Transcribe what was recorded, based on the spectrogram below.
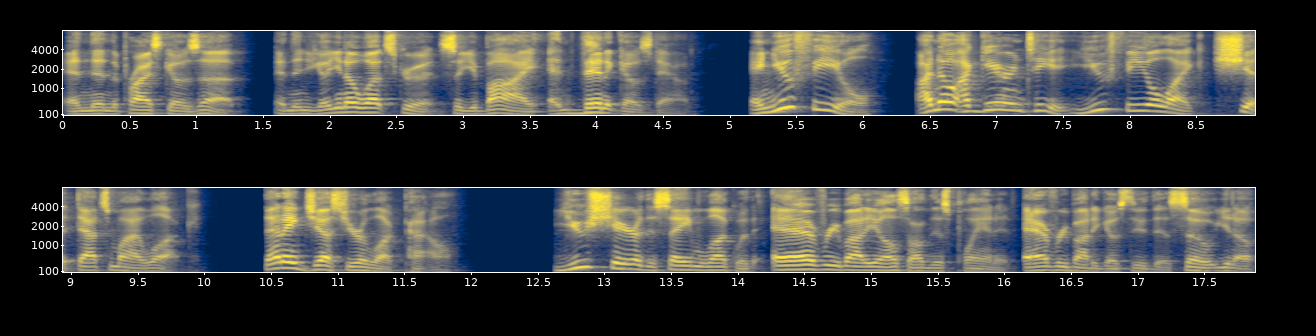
And then the price goes up. And then you go, you know what? Screw it. So you buy and then it goes down. And you feel I know, I guarantee it. You feel like, shit, that's my luck. That ain't just your luck, pal. You share the same luck with everybody else on this planet. Everybody goes through this. So, you know,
